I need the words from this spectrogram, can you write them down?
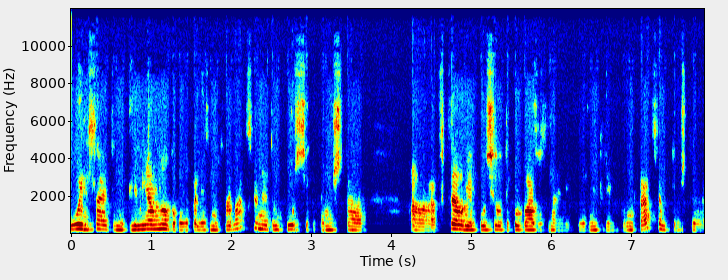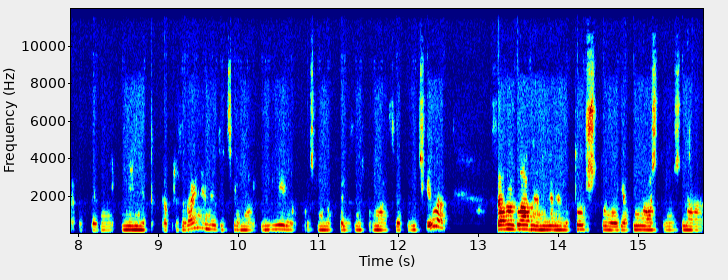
по инсайтам для меня много было полезной информации на этом курсе, потому что а, в целом я получила такую базу знаний по внутренним коммуникациям, потому что это, у меня нет образования на эту тему, и очень много полезной информации я получила. Самое главное, наверное, то, что я поняла, что нужна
